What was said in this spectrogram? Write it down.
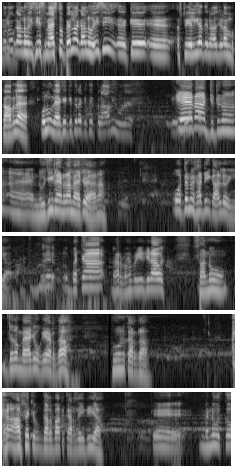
ਕਦੋਂ ਗੱਲ ਹੋਈ ਸੀ? ਇਸ ਮੈਚ ਤੋਂ ਪਹਿਲਾਂ ਗੱਲ ਹੋਈ ਸੀ ਕਿ ਆਸਟ੍ਰੇਲੀਆ ਦੇ ਨਾਲ ਜਿਹੜਾ ਮੁਕਾਬਲਾ ਹੈ ਉਹਨੂੰ ਲੈ ਕੇ ਕਿਤੇ ਨਾ ਕਿਤੇ ਤਣਾਅ ਵੀ ਹੋਣਾ ਹੈ। ਇਹ ਨਾ ਜਿੱਦਣ ਨਿਊਜ਼ੀਲੈਂਡ ਦਾ ਮੈਚ ਹੋਇਆ ਨਾ ਉਦੋਂ ਸਾਡੀ ਗੱਲ ਹੋਈ ਆ। ਇਹ ਬੱਚਾ ਹਰਮਨਪ੍ਰੀਤ ਜਿਹੜਾ ਉਹ ਸਾਨੂੰ ਜਦੋਂ ਮੈਚ ਹੋ ਕੇ ਹਟਦਾ, ਫੋਨ ਕਰਦਾ, ਆਪਸ ਵਿੱਚ ਗੱਲਬਾਤ ਕਰ ਲਈਦੀ ਆ। ਤੇ ਮੈਨੂੰ ਇੱਕੋ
